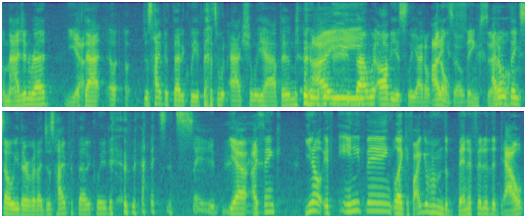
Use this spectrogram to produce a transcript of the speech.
imagine Red. Yeah. If that, uh, uh, just hypothetically, if that's what actually happened, I- that would obviously I don't. I think don't so. think so. I don't think so either. But I just hypothetically, that is insane. Yeah, I think you know if anything, like if I give him the benefit of the doubt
